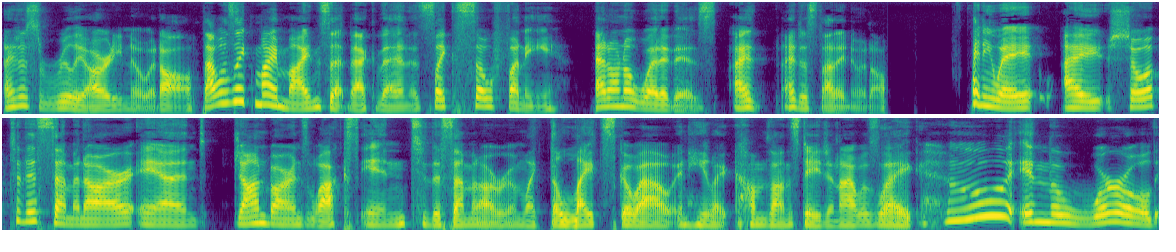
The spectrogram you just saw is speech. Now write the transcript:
I just really already know it all. That was like my mindset back then. It's like so funny. I don't know what it is. I, I just thought I knew it all. Anyway, I show up to this seminar and John Barnes walks into the seminar room, like the lights go out and he like comes on stage. And I was like, who in the world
